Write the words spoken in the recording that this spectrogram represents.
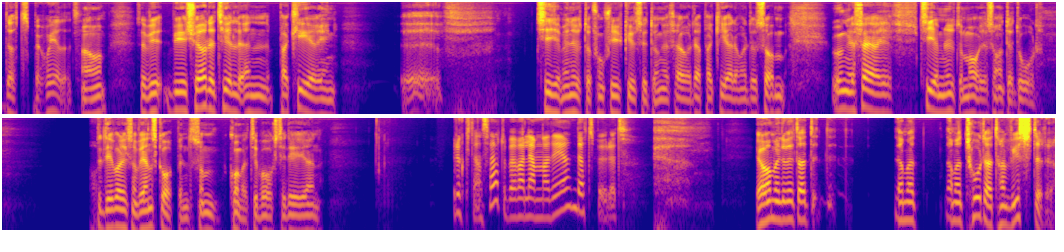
dödsbeskedet? Ja, så vi, vi körde till en parkering eh, tio minuter från sjukhuset ungefär och där parkerade man. Då sa, ungefär i tio minuter Mario sa inte ett ord. Så det var liksom vänskapen som kommer tillbaka till det igen. Fruktansvärt att behöva lämna det dödsbudet. Ja, men du vet att när man, när man trodde att han visste det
